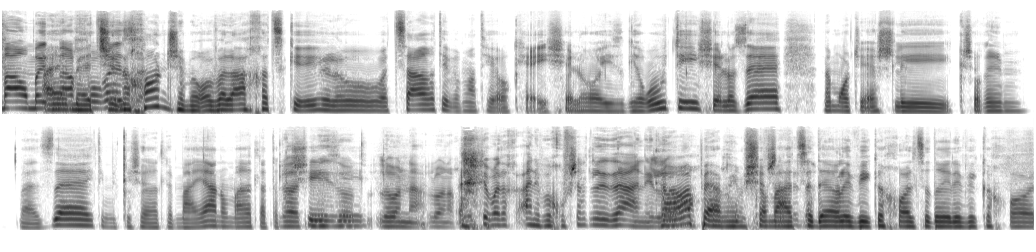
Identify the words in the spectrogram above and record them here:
מה עומד מאחורי האמת זה. שנכון, שמרוב הלחץ כאילו עצרתי ואמרתי, אוקיי, שלא יסגרו אותי, שלא זה, למרות שיש לי קשרים בזה, הייתי מתקשרת למעיין, אומרת לה, לא יודעת מי תקשיבי. זאת, לא נע, לא נע. הייתי אומרת לך, אני בחופשת לידה, אני לא... כמה פעמים שמעת. סדר לי וי כחול, סדרי לי וי כחול.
